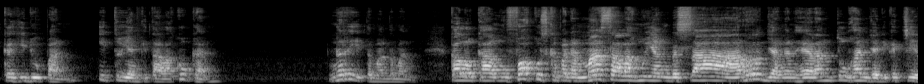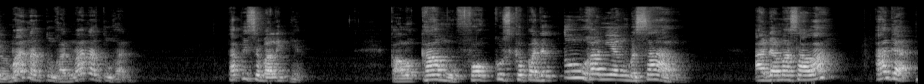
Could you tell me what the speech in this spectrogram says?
kehidupan itu yang kita lakukan, ngeri teman-teman. Kalau kamu fokus kepada masalahmu yang besar, jangan heran Tuhan jadi kecil. Mana Tuhan? Mana Tuhan? Tapi sebaliknya, kalau kamu fokus kepada Tuhan yang besar, ada masalah? Ada.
